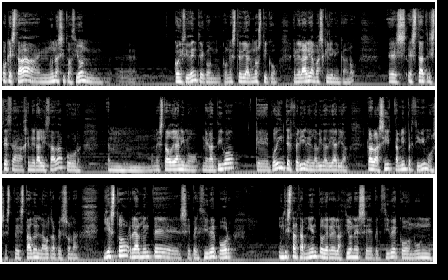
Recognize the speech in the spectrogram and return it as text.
o que está en una situación coincidente con, este diagnóstico en el área más clínica. ¿no? Es esta tristeza generalizada por em, un estado de ánimo negativo que puede interferir en la vida diaria. Claro, así también percibimos este estado en la otra persona. Y esto realmente se percibe por un distanciamiento de relaciones, se percibe con un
